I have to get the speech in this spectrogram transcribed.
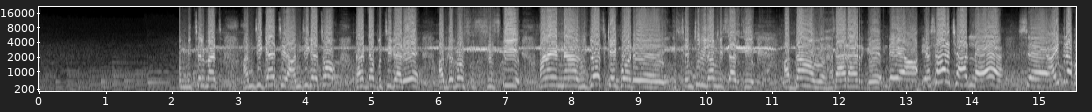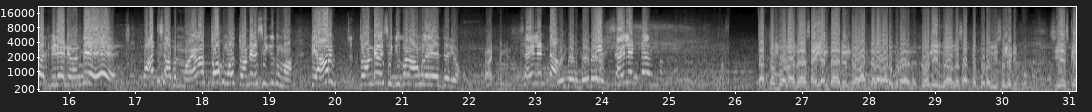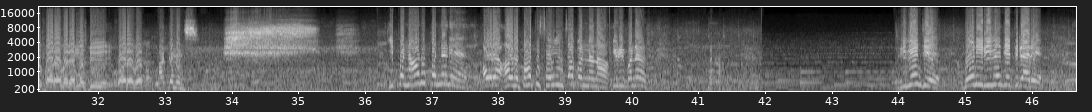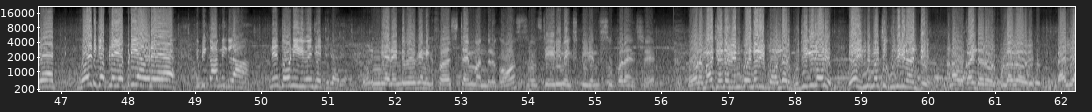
மேட்ச் அஞ்சு கேட்ச் அஞ்சு கேட்சும் கரெக்டாக பிடிச்சிட்டாரு அதுக்கப்புறம் ஃபிஃப்டி ஆனால் என்ன ருத்ராஜ் கேக்வாடு செஞ்சுரி தான் மிஸ் ஆச்சு. அதான் சேடாக இருக்கு. இந்த எஸ்ஆர்எச் ஆட்ல ஹைதராபாத் பிரியாணி வந்து பார்த்து சாப்பிடணுமா? ஏன்னா தோக்கும் போது தொண்டையில சிக்கிக்குமா? இப்போ யார் தொண்டையில சிக்கிக்கும்னு அவங்களே தெரியும். சைலண்டா சைலண்டா சத்தம் போடாத சைலண்டா இருன்ற வார்த்தைலாம் வரக்கூடாது. டோனி இருக்கிறவங்க சத்தம் போட விசில் அடிப்போம். CSK forever MSD forever comments இப்போ நானும் பண்ணனே. அவரை அவரை பார்த்து சைலன்ஸாக பண்ணனா. இப்படி பண்ண. ரிவெஞ்ச் தோனி ரிவெஞ்ச் எடுத்துட்டாரு வேர்ல்டு கப்ல எப்படி அவரு இப்படி காமிக்கலாம்? தோனி ரிவெஞ்ச் எடுத்துட்டாரு இங்கே ரெண்டு பேருக்கும் எனக்கு ஃபர்ஸ்ட் டைம் வந்திருக்கோம். ஸோ ஸ்டேடியம் எக்ஸ்பீரியன்ஸ் சூப்பராக இருந்துச்சு. போன மேட்ச் வந்து வின் பண்ணிட்டு இப்போ வந்தார். குதிக்கிறாரு. ஏ இந்த மேட்ச் குதிக்கிறான்ட்டு. ஆனால் உட்காந்துட்டார் அவர். ஃபுல்லாவே அவரு.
